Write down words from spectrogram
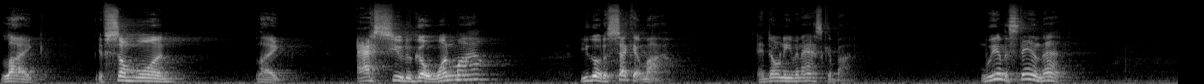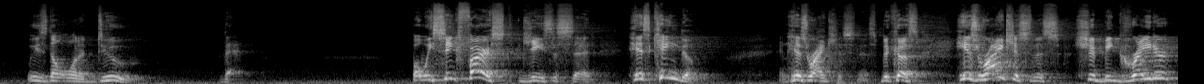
like if someone like asks you to go one mile, you go the second mile and don't even ask about it. We understand that. We just don't want to do. But we seek first, Jesus said, his kingdom and his righteousness, because his righteousness should be greater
